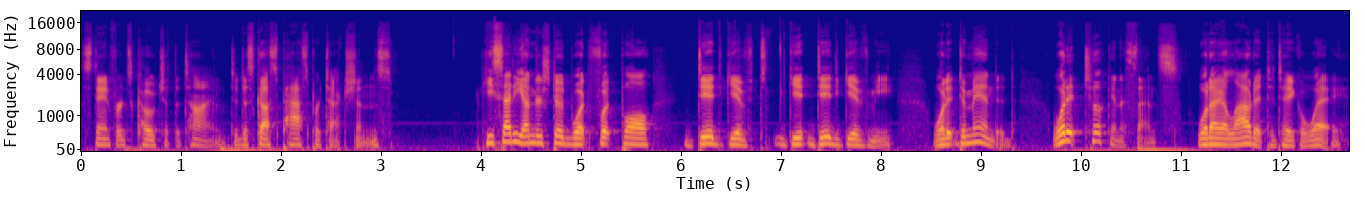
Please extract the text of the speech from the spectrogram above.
Stanford's coach at the time, to discuss pass protections. He said he understood what football did give did give me, what it demanded, what it took in a sense, what I allowed it to take away.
